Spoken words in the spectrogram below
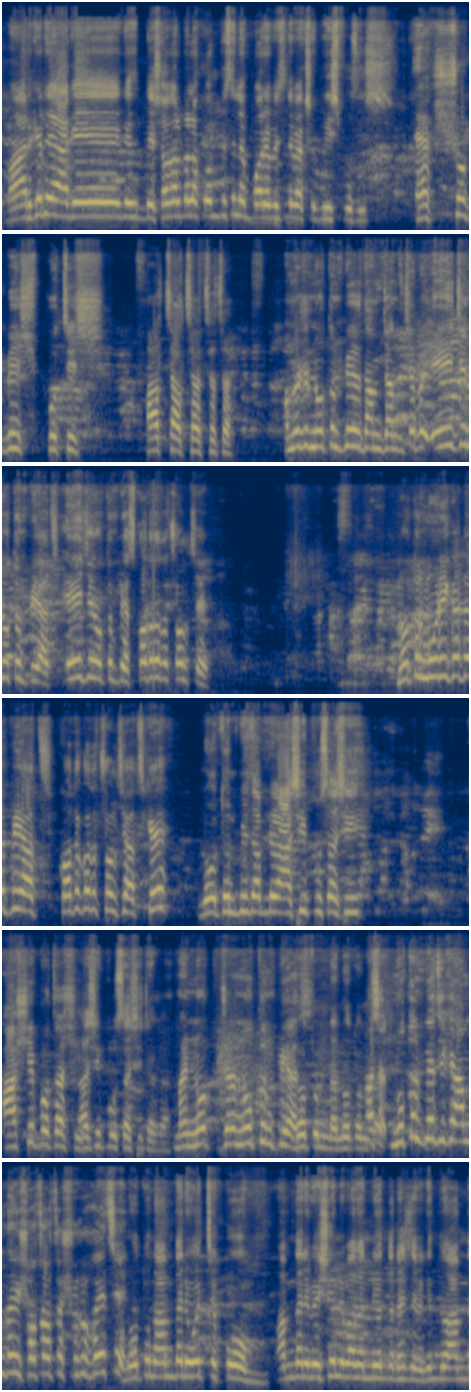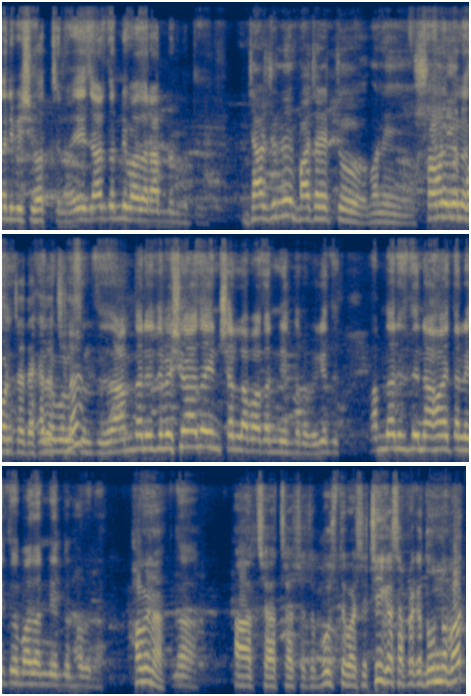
মার্কেটে আগে সকালবেলা কম পেয়েছিলাম পরে পেয়েছিলাম একশো বিশ পঁচিশ। একশো বিশ পঁচিশ। আচ্ছা আচ্ছা আচ্ছা আচ্ছা। আমরা একটু নতুন পেঁয়াজ দাম জানতে চাই। এই যে নতুন পেঁয়াজ এই যে নতুন পেঁয়াজ কত কত চলছে? নতুন মুড়ি কাটা পেঁয়াজ কত কত চলছে আজকে? নতুন পেঁয়াজ আপনার আশি পঁচাশি। আশি পঁচাশি। আশি পঁচাশি টাকা। মানে যেটা নতুন পেঁয়াজ। নতুন না নতুন আচ্ছা নতুন পেঁয়াজে কি আমদানি সচরাচর শুরু হয়েছে? নতুন আমদানি হচ্ছে কম। আমদানি বেশি হলে বাজার নিয়ন্ত্রণ হয়ে যাবে কিন্তু আমদানি বেশি হচ্ছে না। এই যার জন্য বাজার আমদানি করতে যার জন্য বাজার একটু মানে সহনীয় পর্যায়ে দেখা যাচ্ছে না? আমদানি যদি বেশি হয়ে যায় ইনশাল্লাহ বাজার নিয়ন্ত্রণ হবে। কিন্তু আমদানি যদি না হয় তাহলে তো বাজার নিয়ন্ত্রণ হবে না। হবে না? না। আচ্ছা আচ্ছা আচ্ছা আচ্ছা, বুঝতে পারছি। ঠিক আছে আপনাকে ধন্যবাদ।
